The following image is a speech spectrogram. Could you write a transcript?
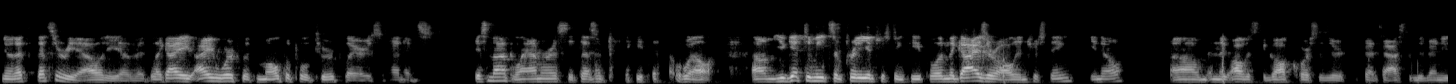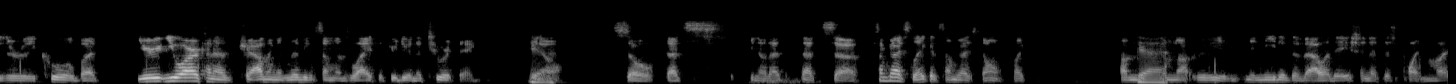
you know, that's that's a reality of it. Like I I worked with multiple tour players, and it's it's not glamorous. It doesn't pay that well. Um, you get to meet some pretty interesting people, and the guys are all interesting, you know. Um, and the, obviously, the golf courses are fantastic. The venues are really cool, but you're you are kind of traveling and living someone's life if you're doing the tour thing, you know. So that's you know that that's uh, some guys like it, some guys don't. Like I'm Yeah. I'm not really in, need of the validation at this point in my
